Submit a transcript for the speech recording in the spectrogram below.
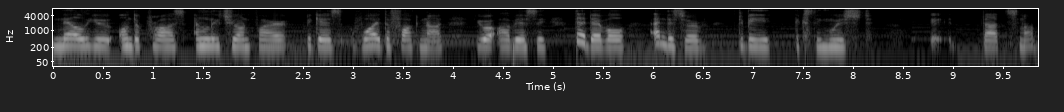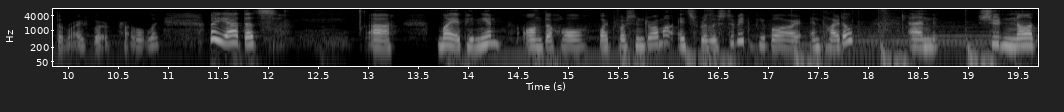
nail you on the cross and light you on fire because why the fuck not? You are obviously the devil and deserve to be extinguished. It, that's not the right word, probably. But yeah, that's uh, my opinion on the whole white whitewashing drama. It's really stupid. People are entitled and should not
